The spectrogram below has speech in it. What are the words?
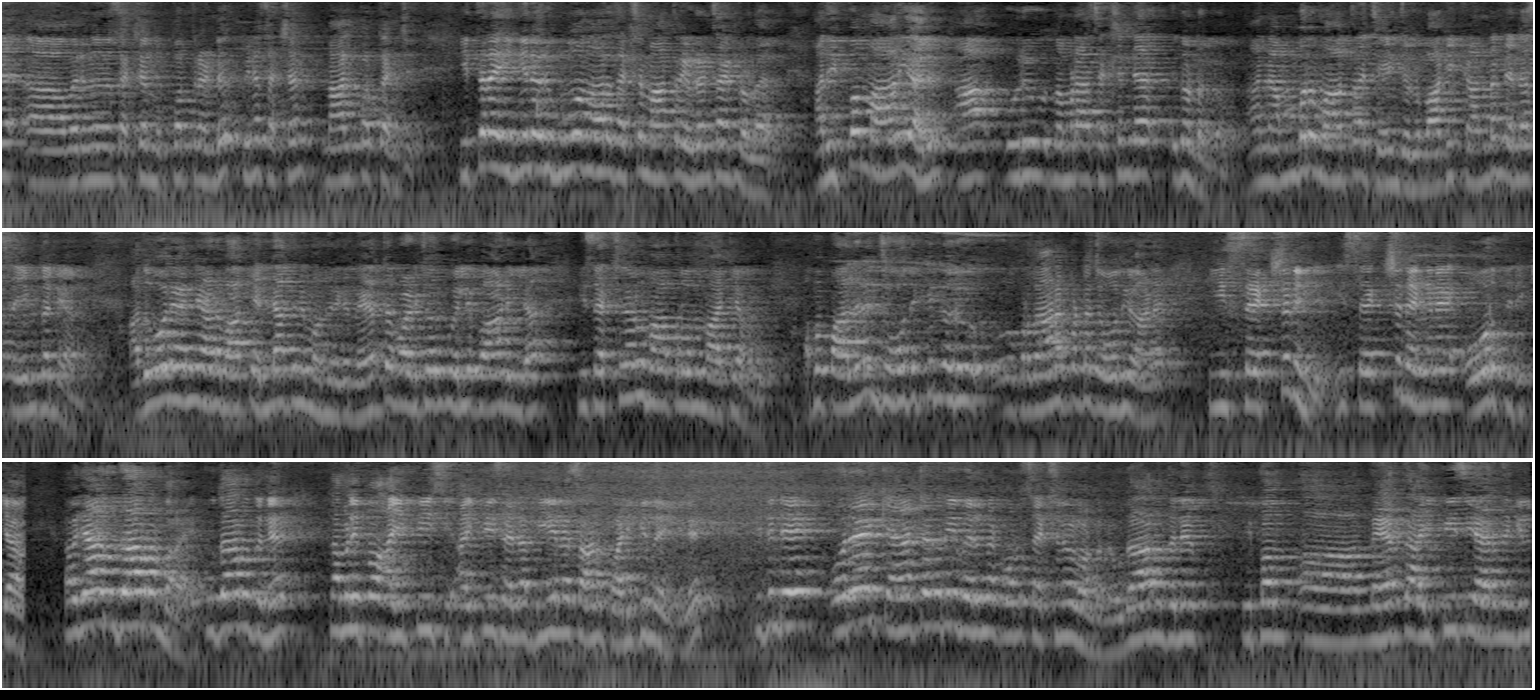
വരുന്നത് സെക്ഷൻ മുപ്പത്തിരണ്ട് പിന്നെ സെക്ഷൻ നാൽപ്പത്തഞ്ച് ഇത്ര ഇങ്ങനെ ഒരു മൂന്നോ നാലോ സെക്ഷൻ മാത്രമേ എവിഡൻസ് ആക്ടിലുള്ളായിരുന്നു അതിപ്പം മാറിയാലും ആ ഒരു നമ്മുടെ ആ സെക്ഷന്റെ ഇതുണ്ടല്ലോ. ആ നമ്പർ മാത്രമേ ചേഞ്ച് ഉള്ളൂ. ബാക്കി കണ്ടന്റ് എല്ലാം സെയിം തന്നെയാണ്. അതുപോലെ തന്നെയാണ് ബാക്കി എല്ലാത്തിനും വന്നിരിക്കുന്നത്. നേരത്തെ പഠിച്ചവർക്ക് വലിയ പാടില്ല. ഈ സെക്ഷനുകൾ മാത്രം ഒന്ന് മാറ്റിയാൽ മതി. അപ്പൊ പലരും ചോദിക്കുന്ന ഒരു പ്രധാനപ്പെട്ട ചോദ്യമാണ് ഈ സെക്ഷനിൽ ഈ സെക്ഷൻ എങ്ങനെ ഓർത്തിരിക്കാം? അപ്പൊ ഞാൻ ഉദാഹരണം പറയാം. ഉദാഹരണത്തിന് നമ്മളിപ്പോ I P C I P C അല്ല ബി എൻ എസ് ആണ് പഠിക്കുന്നതെങ്കിൽ ഇതിന്റെ ഒരേ കാറ്റഗറി വരുന്ന കുറച്ച് സെക്ഷനുകൾ ഉണ്ടല്ലോ. ഉദാഹരണത്തിന് ഇപ്പം നേരത്തെ ഐ പി സി ആയിരുന്നെങ്കിൽ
